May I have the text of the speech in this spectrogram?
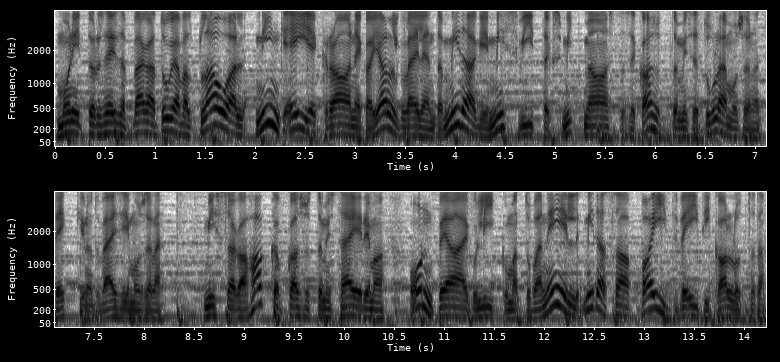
monitor seisab väga tugevalt laual ning ei ekraan ega jalg väljenda midagi, mis viitaks mitmeaastase kasutamise tulemusena tekkinud väsimusele mis aga hakkab kasutamist häirima, on peaaegu liikumatu paneel, mida saab vaid veidi kallutada.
